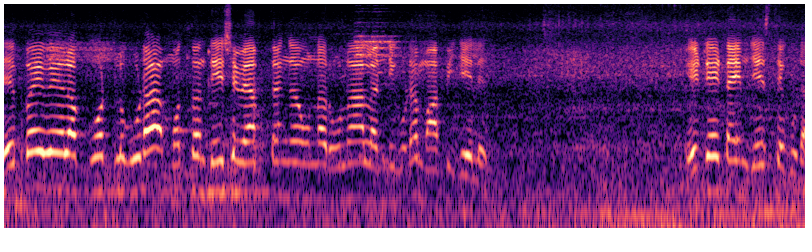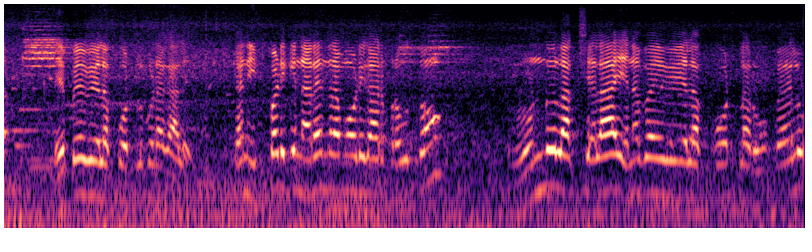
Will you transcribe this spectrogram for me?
డెబ్బై వేల కోట్లు కూడా మొత్తం దేశవ్యాప్తంగా ఉన్న రుణాలన్నీ కూడా మాఫీ చేయలేదు. ఎట్ ఏ టైం చేస్తే కూడా డెబ్బై వేల కోట్లు కూడా కాలేదు. కానీ ఇప్పటికీ నరేంద్ర మోడీ గారి ప్రభుత్వం రెండు లక్షల ఎనభై వేల కోట్ల రూపాయలు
